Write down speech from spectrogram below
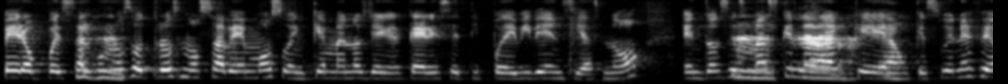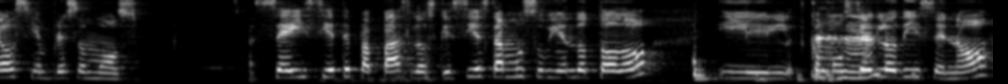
pero pues algunos otros no sabemos o en qué manos llega a caer ese tipo de evidencias, ¿no? Entonces, mm, más que nada que aunque suene feo, siempre somos seis, siete papás los que sí estamos subiendo todo y como usted lo dice, ¿no?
